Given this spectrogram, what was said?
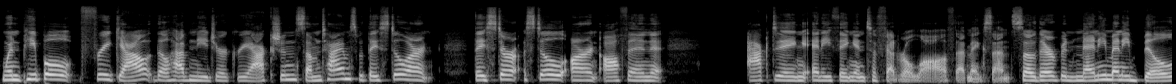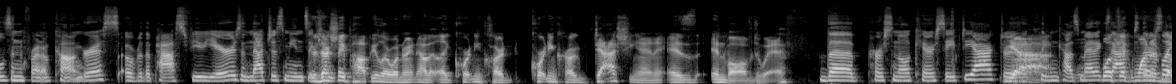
when people freak out, they'll have knee jerk reactions sometimes, but they still aren't. They still still aren't often acting anything into federal law, if that makes sense. So there have been many, many bills in front of Congress over the past few years, and that just means There's can- actually a popular one right now that like Courtney Clark, Kourtney Kardashian is involved with. the Personal Care Safety Act or Yeah. the Clean Cosmetics Well, it's like Act. one there's of like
